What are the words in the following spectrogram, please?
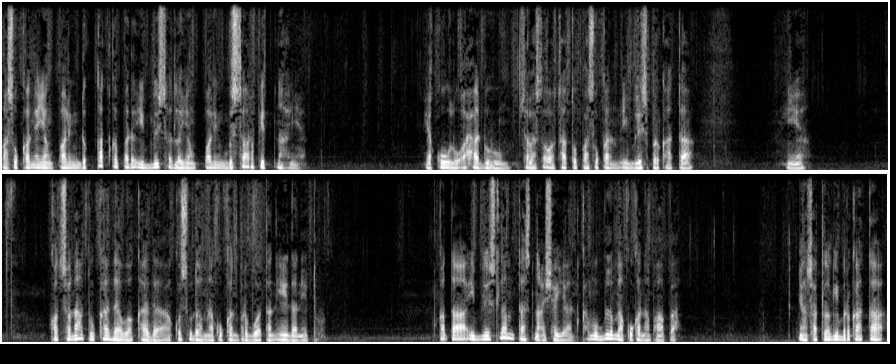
Pasukannya yang paling dekat kepada iblis adalah yang paling besar fitnahnya. Yaqulu ahaduhum, salah satu pasukan iblis berkata, ya, Qad kada wa kada. Aku sudah melakukan perbuatan ini dan itu. Kata iblis lam tasna' syai'an. Kamu belum melakukan apa-apa. Yang satu lagi berkata,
